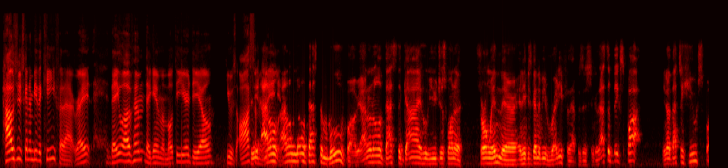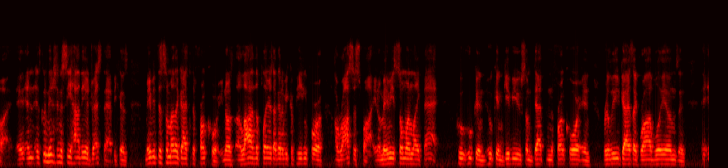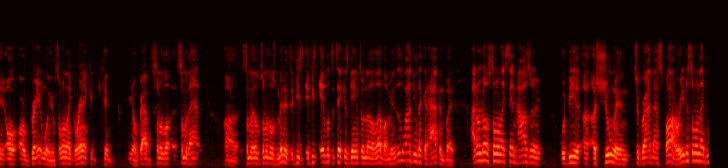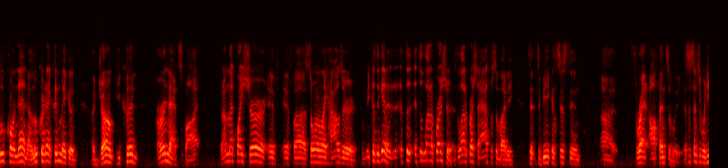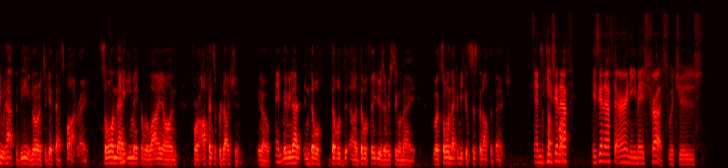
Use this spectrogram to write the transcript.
Hauser's going to be the key for that, right? They love him. They gave him a multi-year deal. He was awesome. See, I don't. I don't know if that's the move, Bobby. I don't know if that's the guy who you just want to throw in there, and if he's going to be ready for that position, because that's a big spot. You know, that's a huge spot, and, and it's going to be interesting to see how they address that because maybe there's some other guys in the front court. You know, a lot of the players are going to be competing for a, a roster spot. You know, maybe someone like that who who can who can give you some depth in the front court and relieve guys like Rob Williams and, and or, or Grant Williams. Someone like Grant could, could you know grab some of the, some of that uh, some of those, some of those minutes if he's if he's able to take his game to another level. I mean, there's a lot of things that could happen, but I don't know if someone like Sam Hauser would be a, a shoe in to grab that spot, or even someone like Luke Kornet. Now, Luke Kornet could make a, a jump; he could earn that spot, but I'm not quite sure if if uh, someone like Hauser, because again, it's a it's a lot of pressure. It's a lot of pressure to ask for somebody to, to be a consistent uh, threat offensively. That's essentially what he would have to be in order to get that spot, right? Someone that he, he can rely on for offensive production. You know, and, maybe not in double double uh, double figures every single night, but someone that can be consistent off the bench. And he's gonna have he's gonna have to earn Ime's trust, which is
